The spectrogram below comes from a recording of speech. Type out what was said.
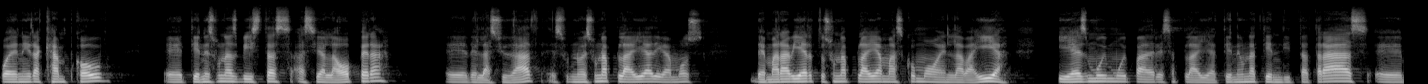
Pueden ir a Camp Cove. Eh, tienes unas vistas hacia la ópera, eh, de la ciudad. No es una playa, digamos, de mar abierto, es una playa más como en la bahía. Y es muy, muy padre esa playa. Tiene una tiendita atrás, eh,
